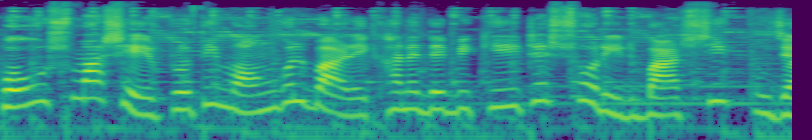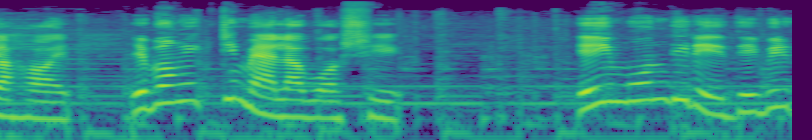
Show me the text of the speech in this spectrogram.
পৌষ মাসের প্রতি মঙ্গলবার এখানে দেবী কিরিটেশ্বরীর বার্ষিক পূজা হয় এবং একটি মেলা বসে। এই মন্দিরে দেবীর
